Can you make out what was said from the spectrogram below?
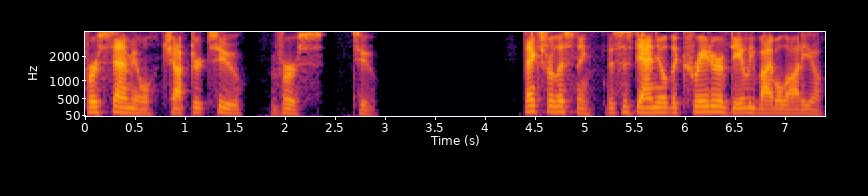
1 Samuel chapter 2, verse 2. Thanks for listening. This is Daniel, the creator of Daily Bible Audio.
